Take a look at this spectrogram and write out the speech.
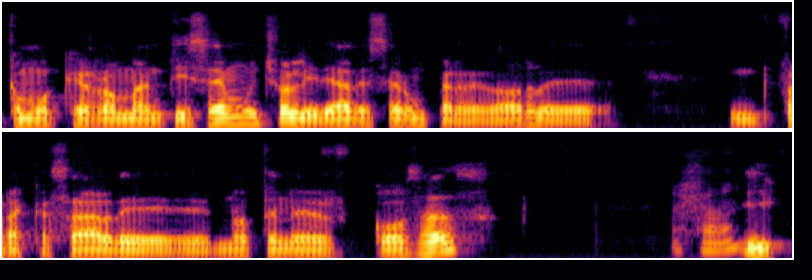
como que romanticé mucho la idea de ser un perdedor, de fracasar, de no tener cosas. Ajá. Y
